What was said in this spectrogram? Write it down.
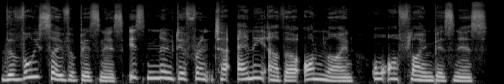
The voiceover business is no different to any other online or offline business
